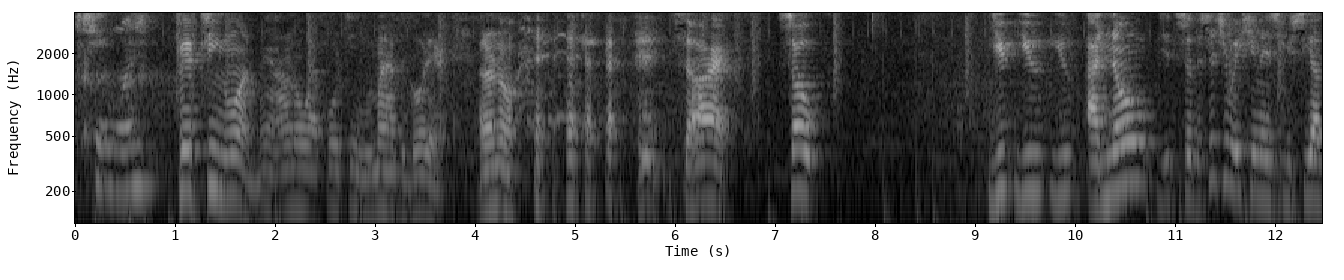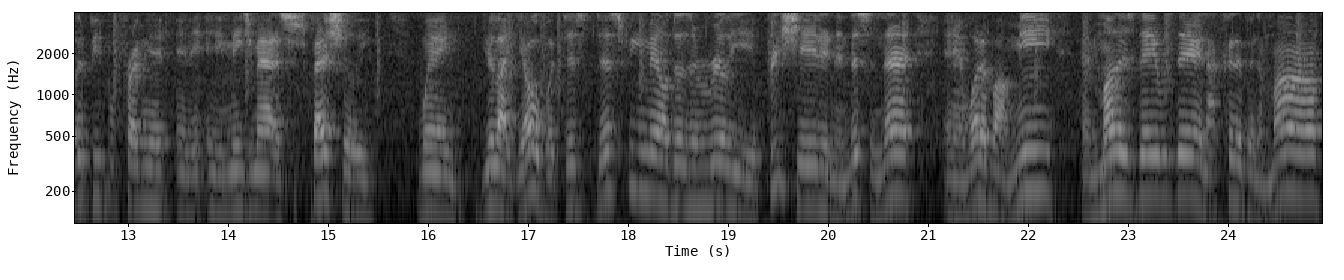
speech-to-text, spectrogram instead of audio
15:1. 15:1. Man, I don't know why 14. We might have to go there. I don't know. so all right. So you you you I know so the situation is you see other people pregnant and it, and it made you mad especially when you're like yo but this this female doesn't really appreciate it and this and that and what about me and mother's day was there and i could have been a mom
